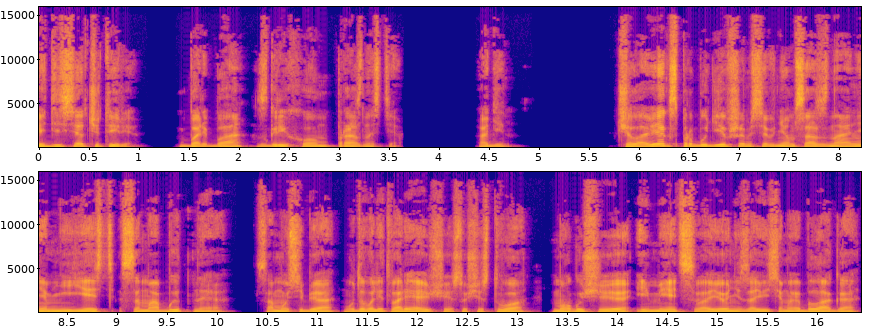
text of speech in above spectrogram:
54. Борьба с грехом праздности. 1. Человек с пробудившимся в нем сознанием не есть самобытное, само себя удовлетворяющее существо, могущее иметь свое независимое благо,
